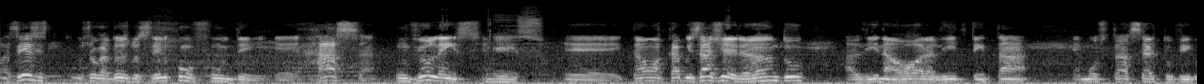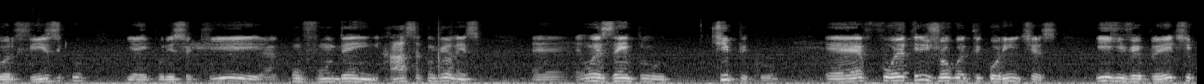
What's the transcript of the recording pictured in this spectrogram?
às vezes os jogadores brasileiros confundem é, raça com violência. Isso. É, então acaba exagerando ali na hora ali de tentar é, mostrar certo vigor físico e aí por isso que é, confundem raça com violência. É, um exemplo típico é, foi aquele jogo entre Corinthians e River Plate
